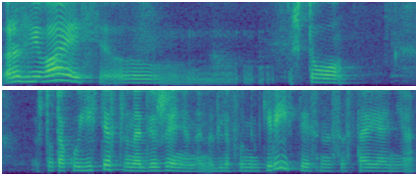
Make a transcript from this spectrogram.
развиваясь, э, что, что такое естественное движение, наверное, для фламенкерии, естественное состояние,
